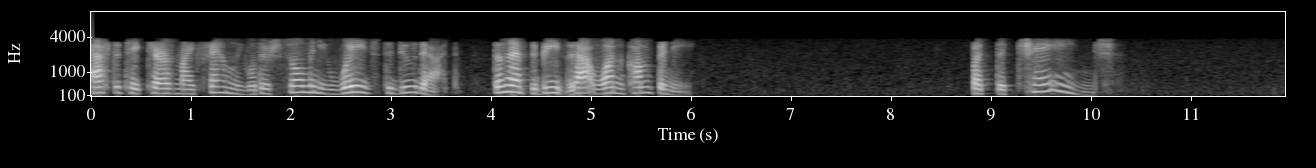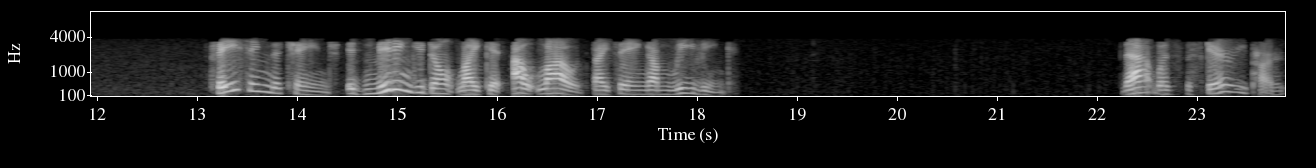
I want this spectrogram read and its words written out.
have to take care of my family. Well, there's so many ways to do that. It doesn't have to be that one company. But the change, facing the change, admitting you don't like it out loud by saying, I'm leaving. That was the scary part.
